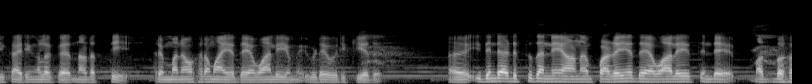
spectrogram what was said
ഈ കാര്യങ്ങളൊക്കെ നടത്തി ഇത്രയും മനോഹരമായ ദേവാലയം ഇവിടെ ഒരുക്കിയത്. ഇതിന്റെ അടുത്ത് തന്നെയാണ് പഴയ ദേവാലയത്തിന്റെ മദ്ബഹ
